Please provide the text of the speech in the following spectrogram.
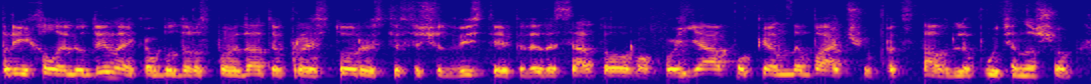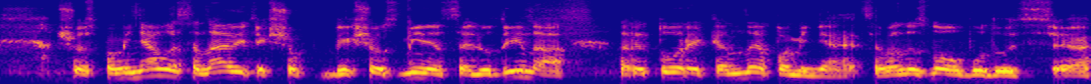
приїхала людина, яка буде розповідати про історію з 1250 року. Я поки не бачу підстав для Путіна, щоб щось помінялося. Навіть якщо якщо зміниться людина, риторика не поміняється. Вони знову будуть е,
